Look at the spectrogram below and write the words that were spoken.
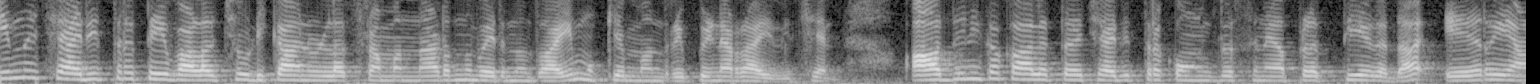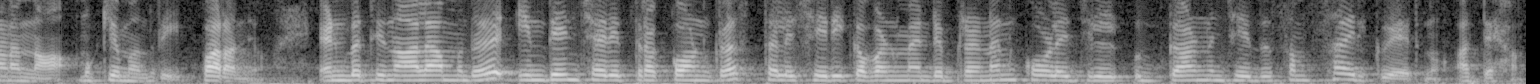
ഇന്ന് ചരിത്രത്തെ വളച്ചൊടിക്കാനുള്ള ശ്രമം നടന്നു വരുന്നതായി മുഖ്യമന്ത്രി പിണറായി വിജയൻ. ആധുനിക കാലത്ത് ചരിത്ര കോൺഗ്രസിന് പ്രത്യേകത ഏറെയാണെന്ന് മുഖ്യമന്ത്രി പറഞ്ഞു. എൺപത്തിനാലാമത് ഇന്ത്യൻ ചരിത്ര കോൺഗ്രസ് തലശ്ശേരി ഗവൺമെന്റ് ബ്രണൻ കോളേജിൽ ഉദ്ഘാടനം ചെയ്ത് സംസാരിക്കുകയായിരുന്നു അദ്ദേഹം.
